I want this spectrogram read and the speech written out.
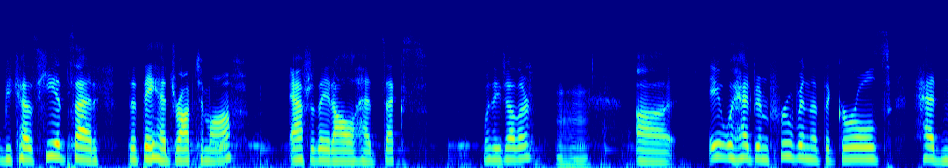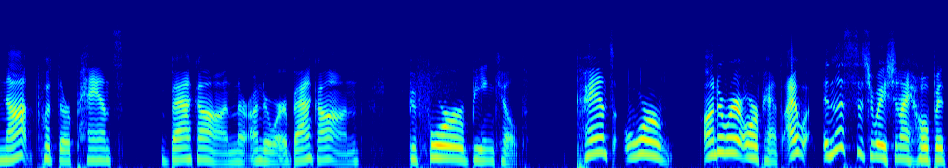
because he had said that they had dropped him off after they'd all had sex with each other. hmm Uh, it had been proven that the girls had not put their pants back on, their underwear back on, before being killed. Pants or underwear or pants. I in this situation, I hope it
